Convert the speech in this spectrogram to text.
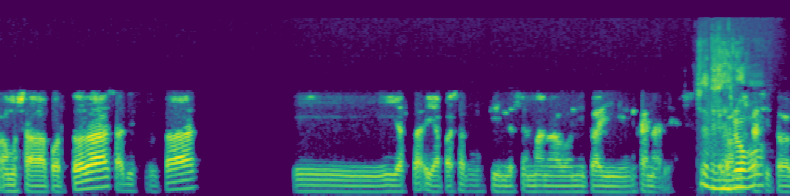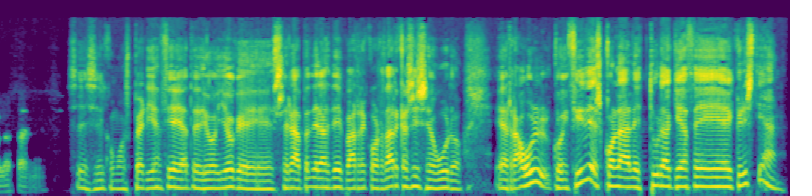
vamos a por todas, a disfrutar y ya está, y a pasar un fin de semana bonito ahí en Canarias. Sí, desde luego. Casi todos los años. Sí, sí, como experiencia ya te digo yo que será de las de para recordar casi seguro. Eh, Raúl, ¿coincides con la lectura que hace Cristian?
